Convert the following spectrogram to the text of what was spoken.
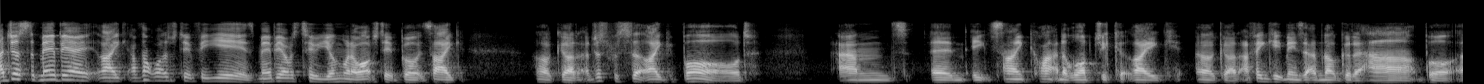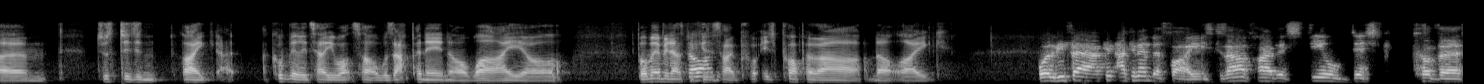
I just maybe I like I've not watched it for years. Maybe I was too young when I watched it, but it's like, oh god, I just was like bored, and um, it's like quite an illogical. Like, oh god, I think it means that I'm not good at art, but um, just didn't like. I, I couldn't really tell you what sort of was happening or why or. But maybe that's because no, it's like it's proper art, not like well, to be fair, I can, I can empathise because I've had a steel disc cover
